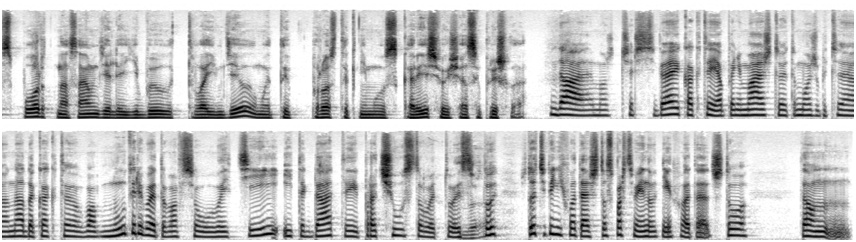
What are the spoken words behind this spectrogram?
спорт на самом деле и был твоим делом, и ты просто к нему, скорее всего, сейчас и пришла. Да, может, через себя, и как-то я понимаю, что это, может быть, э, надо как-то вовнутрь в это во все войти, и тогда ты прочувствовать, то есть, Да. что, что тебе не хватает, что спортсменов не хватает, что там...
